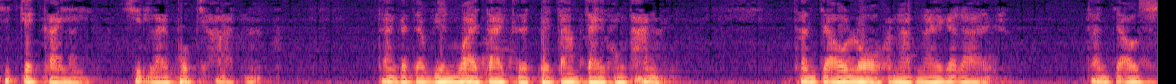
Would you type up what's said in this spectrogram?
คิดไกล คิดหลายภพชาตินะท่านก็จะเวียนว่ายตายเกิดไปตามใจของท่าน ท่านจะเอาหล่อขนาดไหนก็ได้ ท่านจะเอาส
